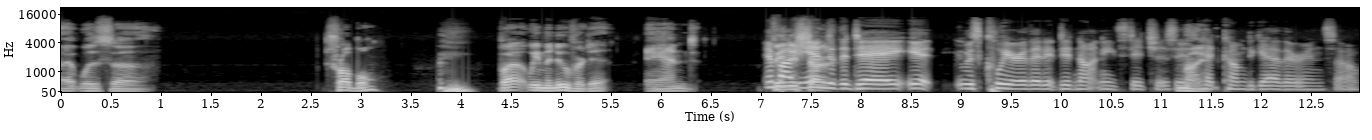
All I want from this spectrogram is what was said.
It was uh, trouble, but we maneuvered it and And by the end our- of the day, it, it was clear that it did not need stitches. It Right. had come together, and so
